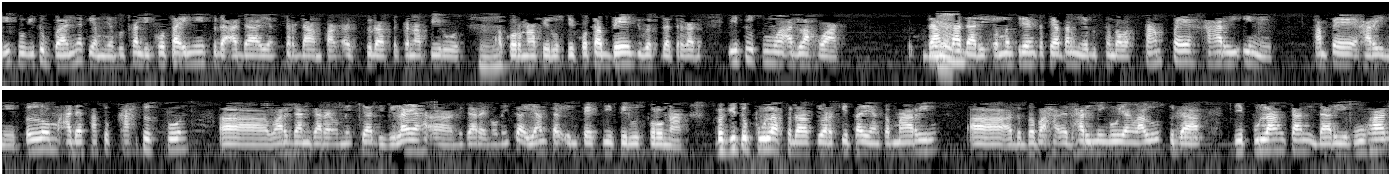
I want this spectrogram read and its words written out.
itu itu banyak yang menyebutkan di kota ini sudah ada yang terdampak eh, sudah terkena virus Hmm. eh, coronavirus di kota B juga sudah terkena itu semua adalah hoax data dari Kementerian Kesehatan menyebutkan bahwa sampai hari ini sampai hari ini belum ada satu kasus pun eh, warga negara Indonesia di wilayah eh, negara Indonesia yang terinfeksi virus corona. Begitu pula saudara-saudara kita yang kemarin ada beberapa hari, hari Minggu yang lalu sudah dipulangkan dari Wuhan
